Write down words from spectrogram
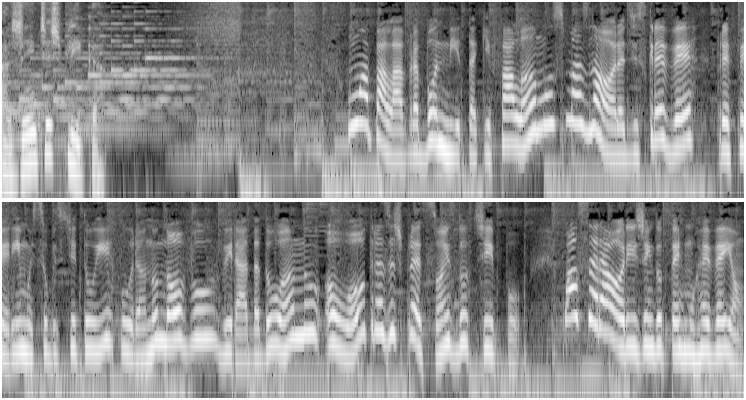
A gente explica. Uma palavra bonita que falamos, mas na hora de escrever, preferimos substituir por ano novo, virada do ano ou outras expressões do tipo. Qual será a origem do termo Réveillon?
